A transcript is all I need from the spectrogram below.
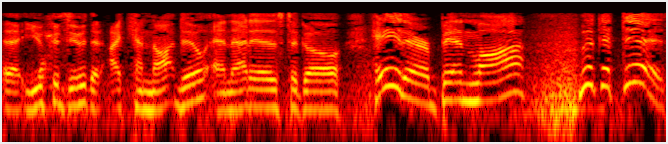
that you could do that I cannot do, and that is to go, hey there, Ben Law, look at this.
